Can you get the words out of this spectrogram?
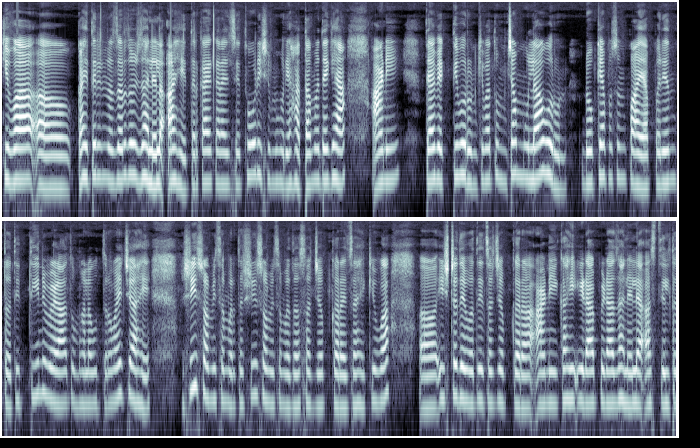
किंवा काहीतरी नजरदोष झालेला आहे तर काय करायचे? थोडीशी मोहरी हातामध्ये घ्या आणि त्या व्यक्तीवरून किंवा तुमच्या मुलावरून डोक्यापासून पायापर्यंत ती तीन वेळा तुम्हाला उतरवायची आहे. श्री स्वामी समर्थ श्री स्वामी समर्थ असा जप करायचा आहे किंवा इष्टदेवतेचा जप करा आणि काही इडापिडा झालेल्या असतील तर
